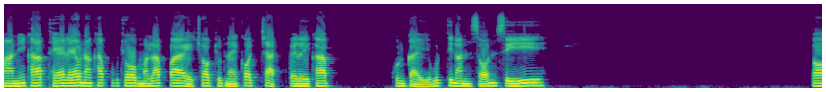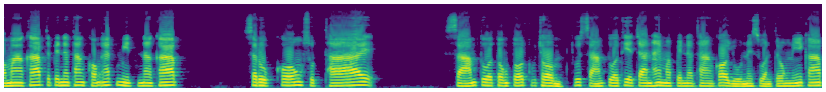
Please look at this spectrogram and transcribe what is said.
มาณนี้ครับ แท้แล้วนะครับคุณผู้ชมมารับไปชอบชุดไหนก็จัดไปเลยครับ คุณไก่วุฒินันท์สอนสีต่อมาครับจะเป็นแนวทางของแอดมิดนะครับ สรุปโค้งสุดท้าย 3 ตัวตรงโต๊ดคุณผู้ชม ชุด 3 ตัวที่อาจารย์ให้มาเป็นแนวทางก็อยู่ในส่วนตรงนี้ครับ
